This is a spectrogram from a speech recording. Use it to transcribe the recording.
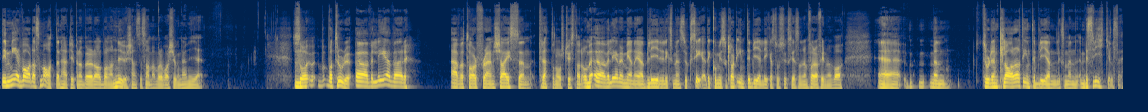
Det är mer vardagsmat den här typen av berg nu känns det som än vad det var 2009. Så mm. vad tror du, överlever Avatar-franchisen 13 års tystnad? Och med överlever menar jag, blir det liksom en succé? Det kommer ju såklart inte bli en lika stor succé som den förra filmen var. Eh, men tror du den klarar att inte bli en, liksom en, en besvikelse?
